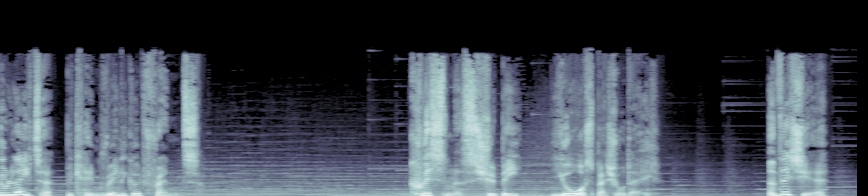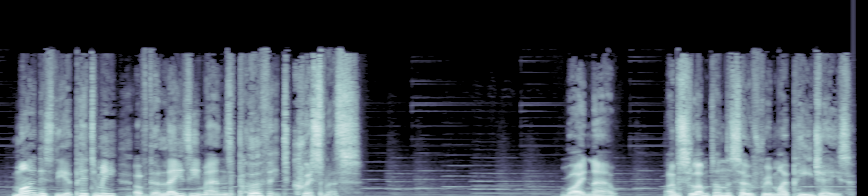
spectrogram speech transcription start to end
who later became really good friends. Christmas should be your special day. And this year, mine is the epitome of the lazy man's perfect Christmas. Right now, I'm slumped on the sofa in my PJs.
